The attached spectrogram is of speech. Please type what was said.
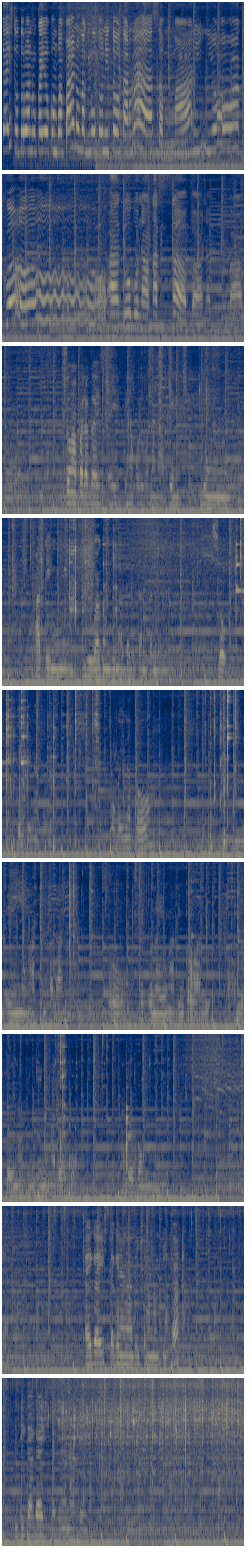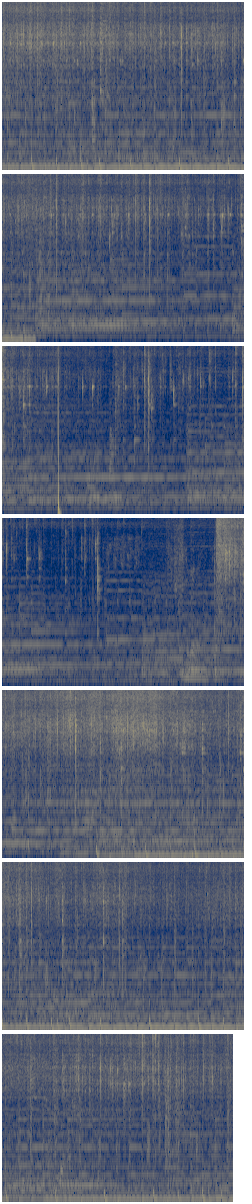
Guys, tuturuan ko kayo kung paano magluto nito. Tara, samahan niyo ako. Adobo na kasaba na baboy. Ito nga pala guys ay pinakuluan na natin yung ating hiwagang binabalitan kanina. So, pwede na to. Okay na to. Ayan yung ating kalan. So, ito na yung ating kawali. Lutuin natin dyan yung adobo. Adobong yan. Ay guys, lagyan na natin siya ng mantika. Mantika guys, lagyan na natin.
